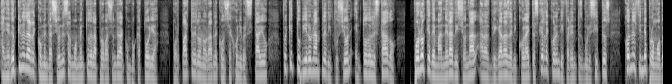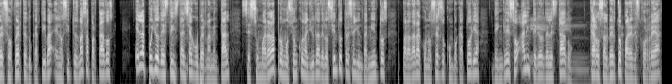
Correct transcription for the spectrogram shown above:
Añadió que una de las recomendaciones al momento de la aprobación de la convocatoria por parte del Honorable Consejo Universitario fue que tuviera una amplia difusión en todo el Estado, por lo que de manera adicional a las brigadas de Nicolaitas que recorren diferentes municipios con el fin de promover su oferta educativa en los sitios más apartados el apoyo de esta instancia gubernamental se sumará a la promoción con la ayuda de los 113 ayuntamientos para dar a conocer su convocatoria de ingreso al interior del Estado. Carlos Alberto Paredes Correa,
